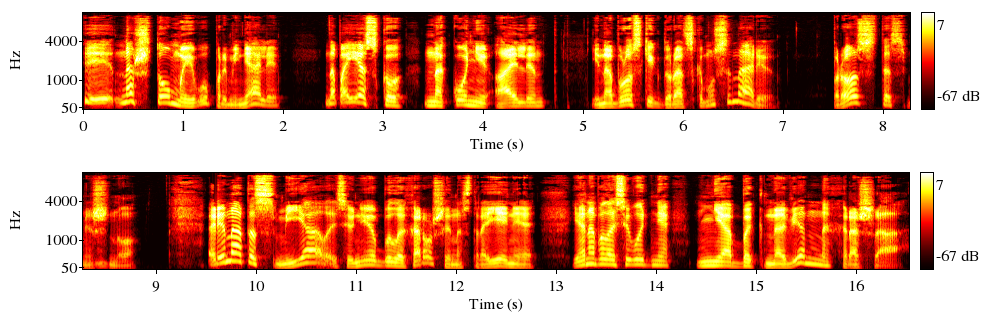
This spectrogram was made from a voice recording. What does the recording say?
И на что мы его променяли? На поездку на Кони-Айленд и наброски к дурацкому сценарию. Просто смешно». Рената смеялась, у нее было хорошее настроение, и она была сегодня необыкновенно хороша.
